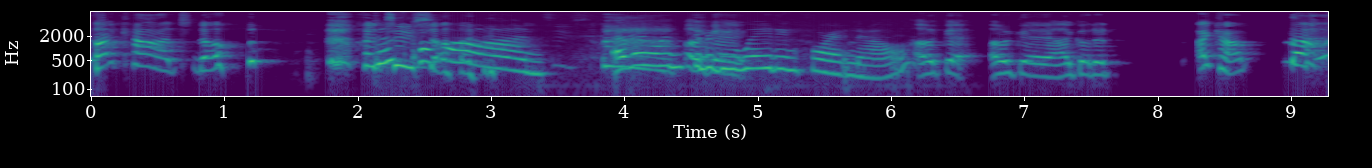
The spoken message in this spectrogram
I can't, no. I'm Just too come shy. on. Everyone's going to Okay. be waiting for it now. Okay, okay, I got it. I can't. No.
